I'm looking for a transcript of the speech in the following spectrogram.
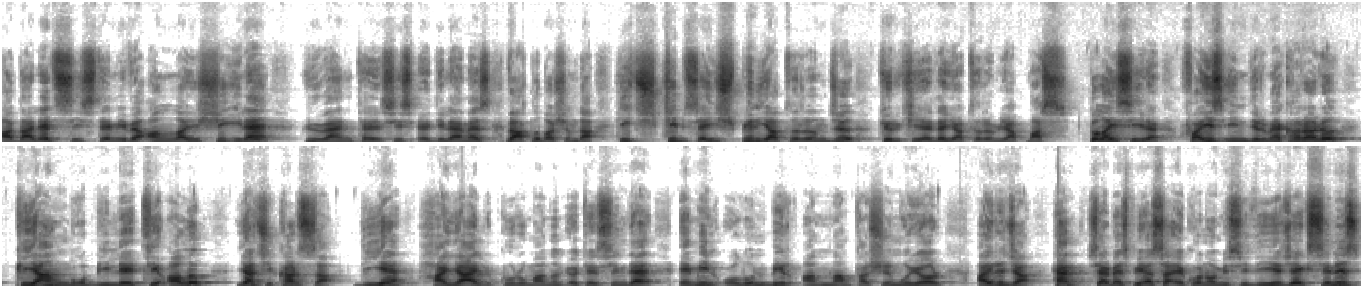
adalet sistemi ve anlayışı ile güven tesis edilemez ve aklı başında hiç kimse hiçbir yatırımcı Türkiye'de yatırım yapmaz. Dolayısıyla faiz indirme kararı piyango bileti alıp ya çıkarsa diye hayal kurmanın ötesinde emin olun bir anlam taşımıyor. Ayrıca hem serbest piyasa ekonomisi diyeceksiniz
